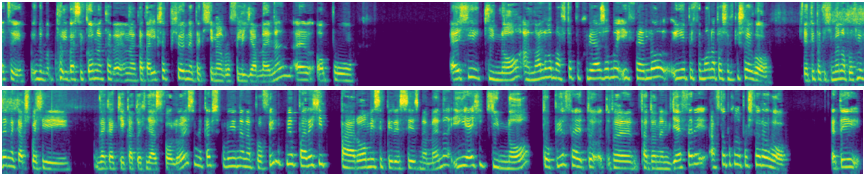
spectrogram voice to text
Έτσι. Είναι πολύ βασικό να, να καταλήξω ποιο είναι πετυχημένο προφίλ για μένα, ε, όπου έχει κοινό ανάλογα με αυτό που χρειάζομαι ή θέλω ή επιθυμώ να προσελκύσω εγώ. Γιατί πετυχημένο προφίλ δεν είναι κάποιος που έχει 10 και 100.000 followers, είναι κάποιος που είναι ένα προφίλ που παρέχει παρόμοιες υπηρεσίες με μένα ή έχει κοινό το οποίο θα, το, το, θα τον ενδιαφέρει αυτό που έχω να προσφέρω εγώ. Γιατί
